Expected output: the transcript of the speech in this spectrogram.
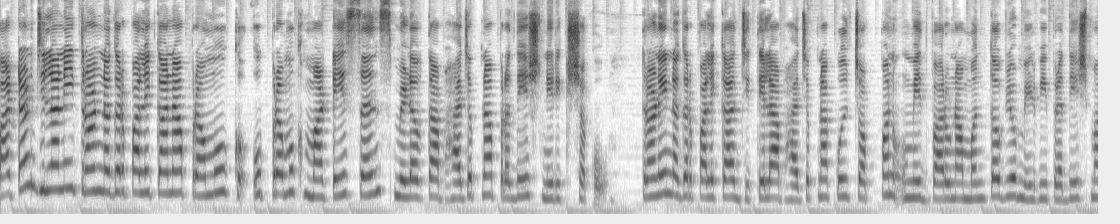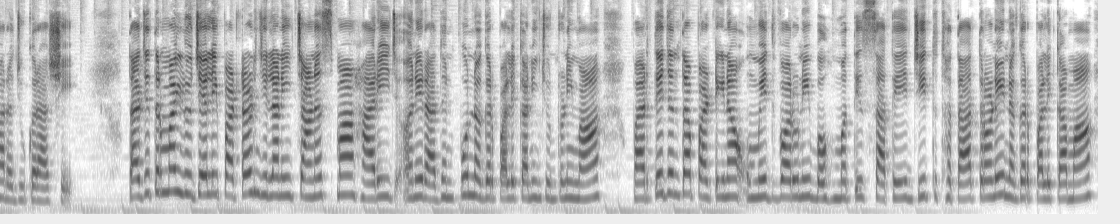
પાટણ જિલ્લાની ત્રણ નગરપાલિકાના પ્રમુખ, ઉપપ્રમુખ માટે સેન્સ મેળવતા ભાજપના પ્રદેશ નિરીક્ષકો. ત્રણેય નગરપાલિકા જીતેલા ભાજપના કુલ ચોપ્પન ઉમેદવારોના મંતવ્યો મેળવી પ્રદેશમાં રજૂ કરાશે. તાજેતરમાં યોજાયેલી પાટણ જિલ્લાની ચાણસમાં હારીજ અને રાધનપુર નગરપાલિકાની ચૂંટણીમાં ભારતીય જનતા પાર્ટીના ઉમેદવારોની બહુમતી સાથે જીત થતાં ત્રણેય નગરપાલિકામાં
